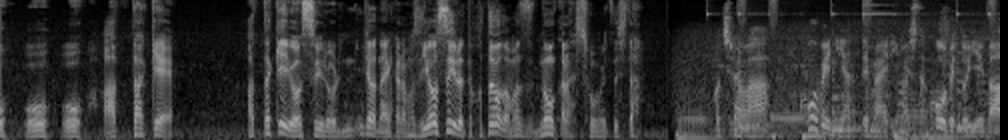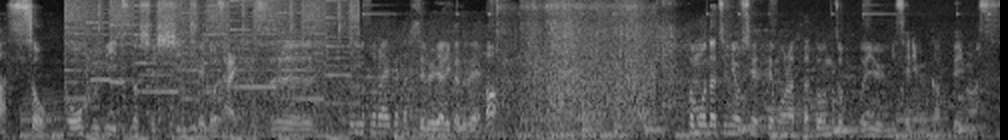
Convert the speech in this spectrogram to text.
お、お、お、あったけ。あったけ用水路じゃないから、まず用水路って言葉がまず脳から消滅した。こちらは神戸にやってまいりました。神戸といえば、そう、豆腐ビーツの出身地でございます。こんな捉え方してるやり方で、あ友達に教えてもらったどん底という店に向かっています。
